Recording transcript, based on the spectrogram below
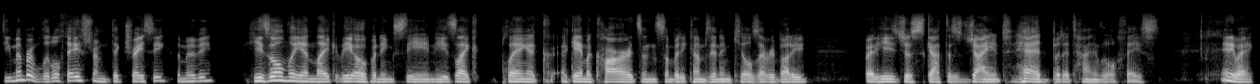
Do you remember Little Face from Dick Tracy, the movie? He's only in like the opening scene. He's like playing a, a game of cards, and somebody comes in and kills everybody. But he's just got this giant head, but a tiny little face. Anyway,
